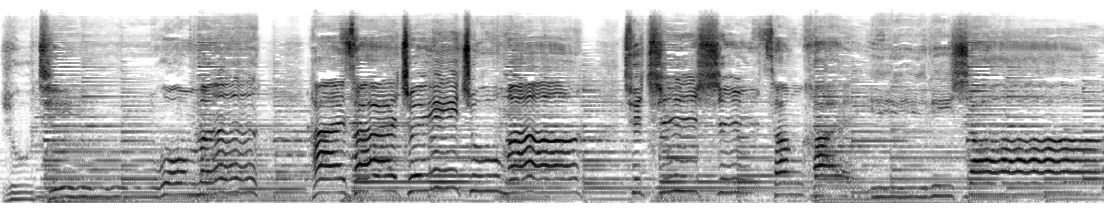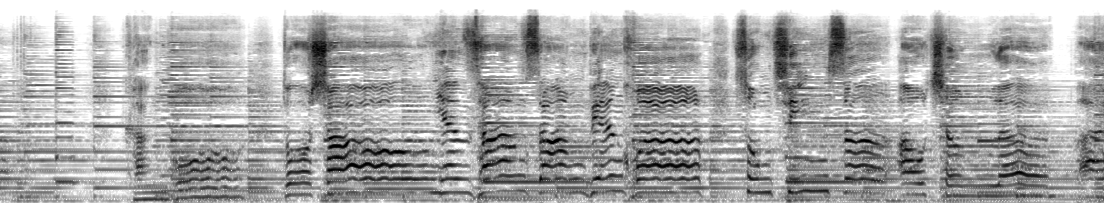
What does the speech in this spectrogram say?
如今我们还在追逐吗？只是沧海一粒沙。看过多少年沧桑变化，从青涩熬成了白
